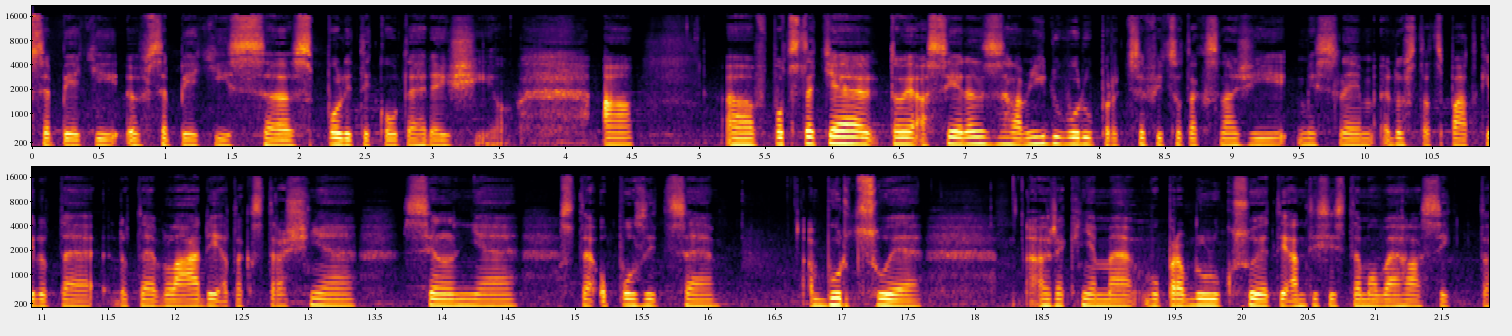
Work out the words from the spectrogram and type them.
sepětí, v sepětí s, s politikou tehdejší. Jo. A v podstatě to je asi jeden z hlavních důvodů, proč se Fico tak snaží, myslím, dostat zpátky do té, do té vlády a tak strašně silně z té opozice burcuje řekněme, opravdu luxuje ty antisystémové hlasy. Ta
